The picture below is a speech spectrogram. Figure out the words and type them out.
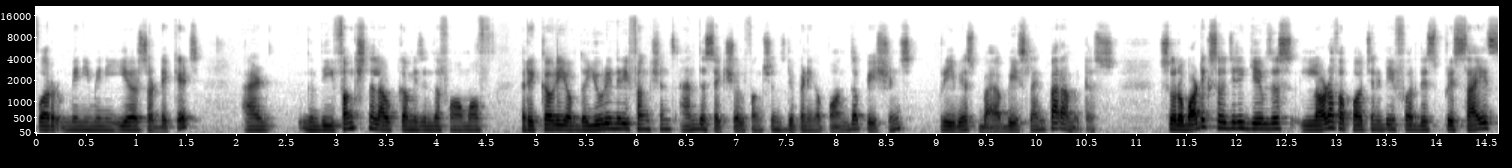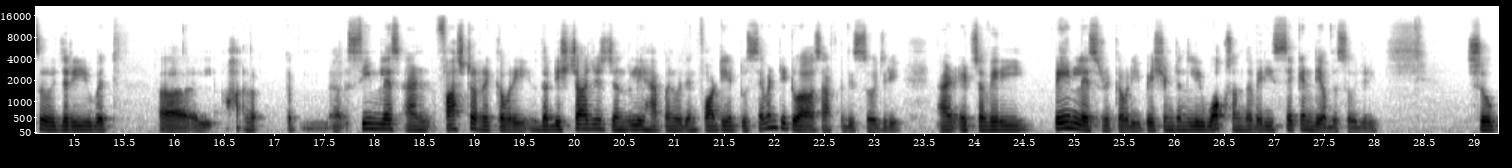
for many many years or decades and the functional outcome is in the form of recovery of the urinary functions and the sexual functions depending upon the patient's previous baseline parameters. So robotic surgery gives us a lot of opportunity for this precise surgery with uh, uh, seamless and faster recovery. The discharges generally happen within 48 to 72 hours after this surgery and it's a very painless recovery. Patient generally walks on the very second day of the surgery. So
